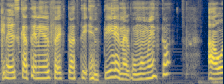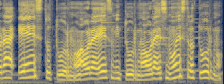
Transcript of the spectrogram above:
¿Crees que ha tenido efecto en ti en algún momento? Ahora es tu turno, ahora es mi turno, ahora es nuestro turno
